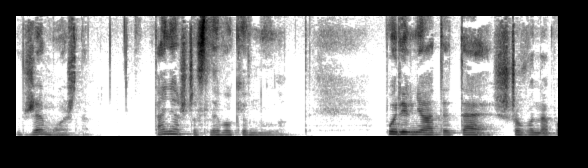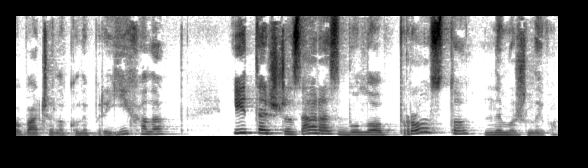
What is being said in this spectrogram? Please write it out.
вже можна. Таня щасливо кивнула. Порівняти те, що вона побачила, коли приїхала, і те, що зараз було просто неможливо.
